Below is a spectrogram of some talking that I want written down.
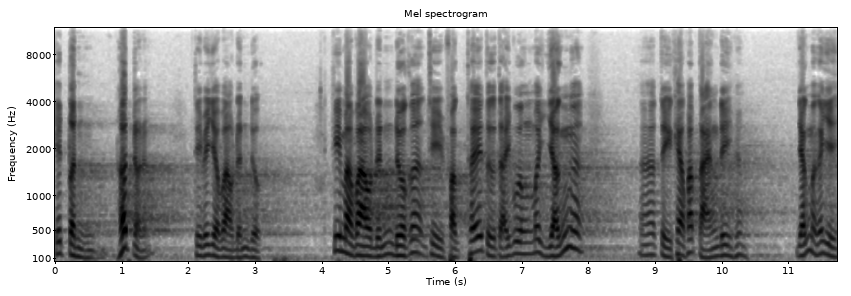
cái tình hết rồi đó, thì bây giờ vào định được. Khi mà vào định được thì phật thế từ tại vương mới dẫn tỳ kheo pháp tạng đi dẫn bằng cái gì?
